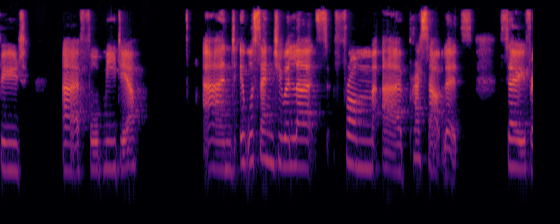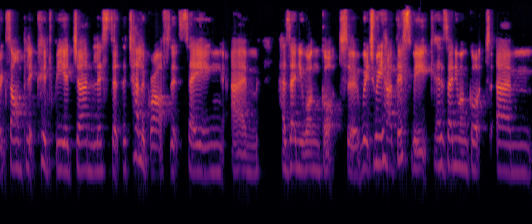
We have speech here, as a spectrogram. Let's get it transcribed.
Food uh, for Media. And it will send you alerts from uh, press outlets so, for example, it could be a journalist at the Telegraph that's saying, um, "Has anyone got?" Which we had this week. Has anyone got um,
